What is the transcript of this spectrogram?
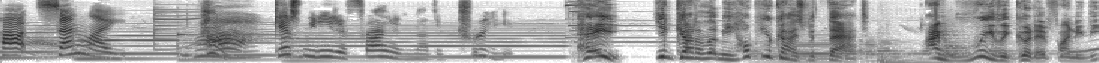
hot sunlight. Guess we need to find another tree. Hey, you gotta let me help you guys with that. I'm really good at finding the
